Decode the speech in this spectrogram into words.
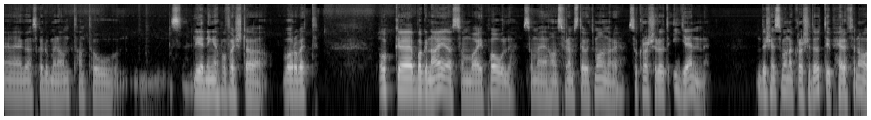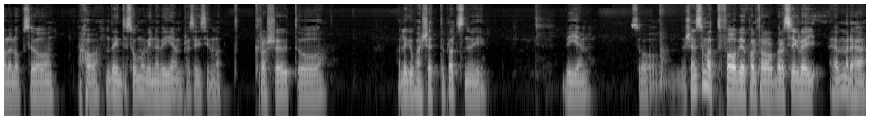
eh, ganska dominant. Han tog ledningen på första varvet. Och eh, Bagnaia som var i pole, som är hans främsta utmanare, så kraschade ut igen. Det känns som att han har kraschat ut typ hälften av alla lopp, så ja, det är inte så man vinner VM precis genom att krascha ut och han ligger på en sjätte plats nu i VM. Så det känns som att Fabio Quartararo bara seglar hem med det här.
